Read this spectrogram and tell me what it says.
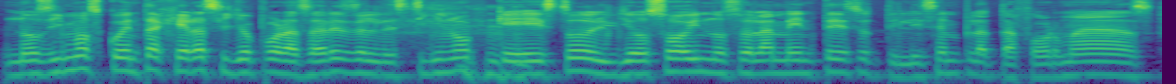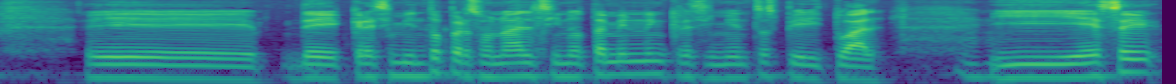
Nos dimos cuenta, Geras y yo, por azares del destino, que esto del yo soy no solamente se utiliza en plataformas eh, de crecimiento personal, sino también en crecimiento espiritual. Y ese,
